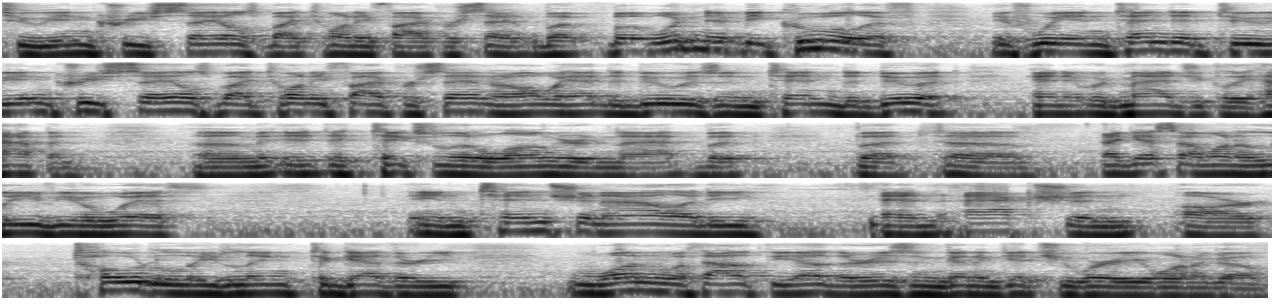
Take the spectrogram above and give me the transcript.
to increase sales by 25%. But but wouldn't it be cool if if we intended to increase sales by 25% and all we had to do is intend to do it and it would magically happen? Um, it, it, takes a little longer than that, but but uh, I guess I want to leave you with intentionality and action are totally linked together. One without the other isn't going to get you where you want to go.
